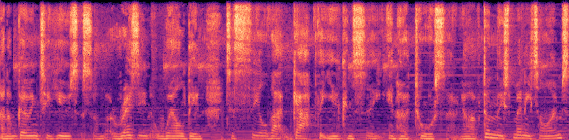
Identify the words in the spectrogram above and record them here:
and I'm going to use some resin welding to seal that gap that you can see in her torso. Now, I've done this many times.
